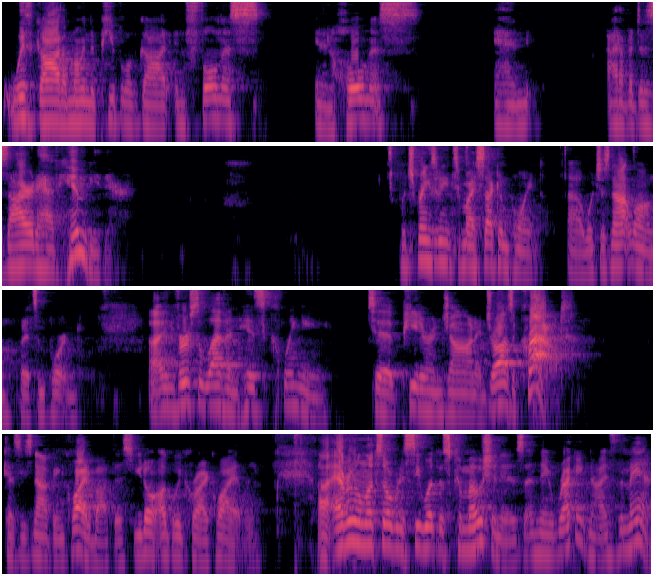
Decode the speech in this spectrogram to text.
with God among the people of God in fullness and in wholeness and out of a desire to have him be there. Which brings me to my second point, uh, which is not long, but it's important. Uh, in verse 11, his clinging to Peter and John, it draws a crowd because he's not being quiet about this. You don't ugly cry quietly. Uh, everyone looks over to see what this commotion is, and they recognize the man.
